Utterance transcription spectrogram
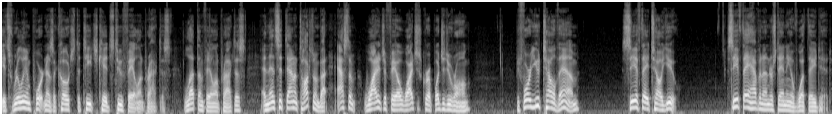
it's really important as a coach to teach kids to fail in practice. Let them fail in practice and then sit down and talk to them about it. Ask them, why did you fail? Why did you screw up? What did you do wrong? Before you tell them, See if they tell you. See if they have an understanding of what they did.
